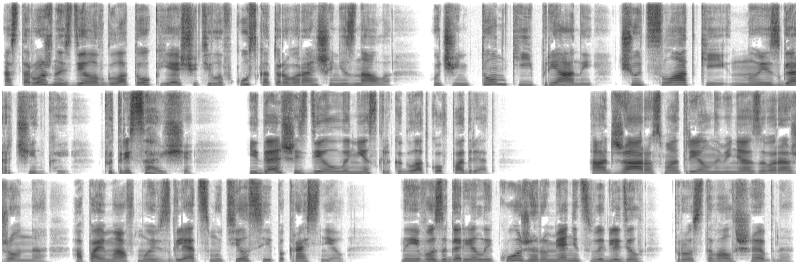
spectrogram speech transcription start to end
Осторожно сделав глоток, я ощутила вкус, которого раньше не знала. Очень тонкий и пряный, чуть сладкий, но и с горчинкой. Потрясающе. И дальше сделала несколько глотков подряд. А Джаро смотрел на меня завороженно, а поймав мой взгляд, смутился и покраснел — на его загорелой коже румянец выглядел просто волшебно.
